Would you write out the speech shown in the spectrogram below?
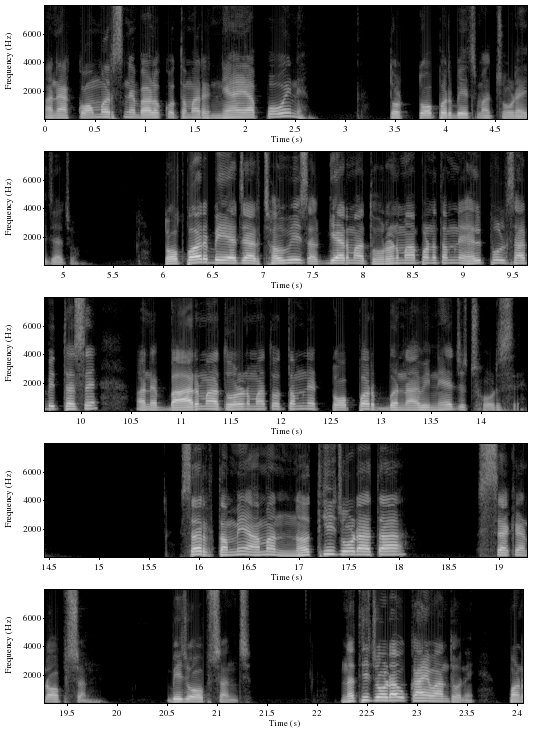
અને આ કોમર્સને બાળકો તમારે ન્યાય આપવો હોય ને, તો ટોપર બેચમાં જોડાઈ જાજો. ટોપર બે હજાર છવ્વીસ અગિયારમાં ધોરણમાં પણ તમને હેલ્પફુલ સાબિત થશે અને બારમા ધોરણમાં તો તમને ટોપર બનાવીને જ છોડશે. સર, તમે આમાં નથી જોડાતા? સેકન્ડ ઓપ્શન. બીજો ઓપ્શન છે. નથી જોડાવું કાંઈ વાંધો નહીં, પણ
